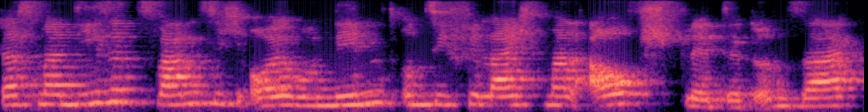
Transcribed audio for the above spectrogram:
dass man diese 20 Euro nimmt und sie vielleicht mal aufsplittet und sagt,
